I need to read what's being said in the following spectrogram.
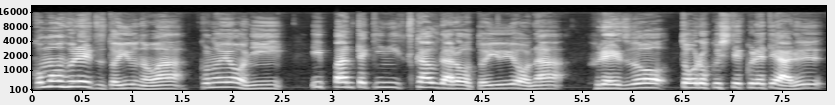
コモンフレーズというのは、このように一般的に使うだろうというようなフレーズを登録してくれてある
